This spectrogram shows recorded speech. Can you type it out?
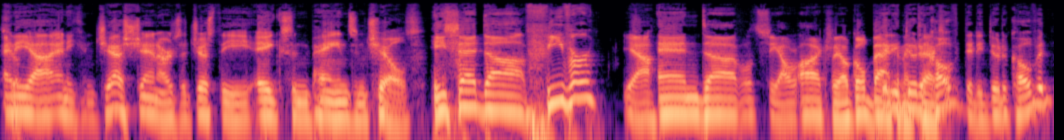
Any uh, any congestion, or is it just the aches and pains and chills? He said uh, fever. Yeah. And uh, let's see. I'll, I'll actually I'll go back. Did he do the. COVID? Did he do the COVID?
